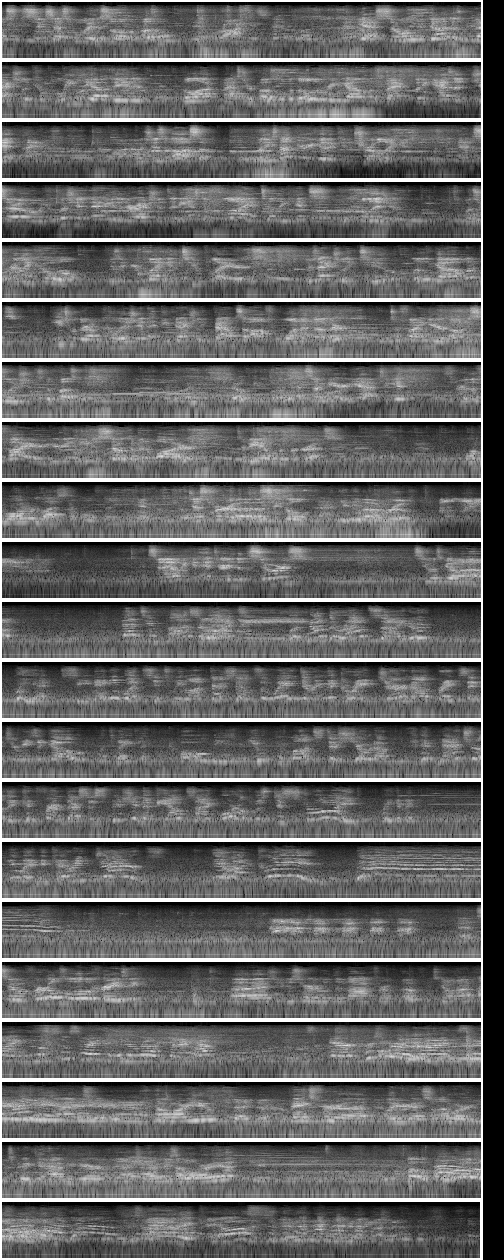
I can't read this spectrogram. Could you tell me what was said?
most successful way to solve a puzzle. Rocket Snap? Holy. Yes, so what we've done is we've actually completely updated the Lockmaster puzzle, but the little green goblin's back, but he has a jetpack, which is awesome. But he's not very good at controlling it. And so you push it in any of the directions, and he has to fly until he hits collision. What's really cool is if you're playing in two players, there's actually two little goblins, each with their own collision, and you can actually bounce off one another to find your own solutions to puzzles. Oh, you soak it. And so here, yeah, to get through the fire, you're going to need to soak them in water to be able to progress. One water lasts the whole thing. Just for a, a single uh, room. And so now we can enter into the sewers and see what's going on. That's impossible. What? Another outsider? We hadn't seen anyone since we locked ourselves away during the Great Germ outbreak centuries ago. But lately, all these mutant monsters showed up and naturally confirmed our suspicion that the outside world was destroyed. Wait a minute. You may be carrying germs! You're unclean! Ah! And so Virgil's a little crazy, uh, as you just heard with the knock from. Oh, what's going on? Fine, I'm so sorry to interrupt, but I have Eric Hirshberg Hey. wanted to say hi Hey there. guys, how are you? Thanks for uh, all your guys' support. It's great to have you here. How are you? Oh, whoa!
